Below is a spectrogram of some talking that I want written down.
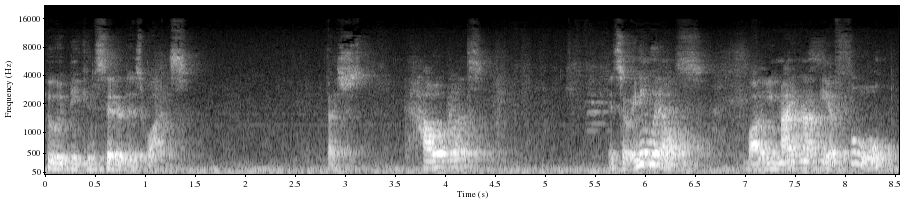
who would be considered as wise. That's just how it was. And so, anyone else, while you might not be a fool,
